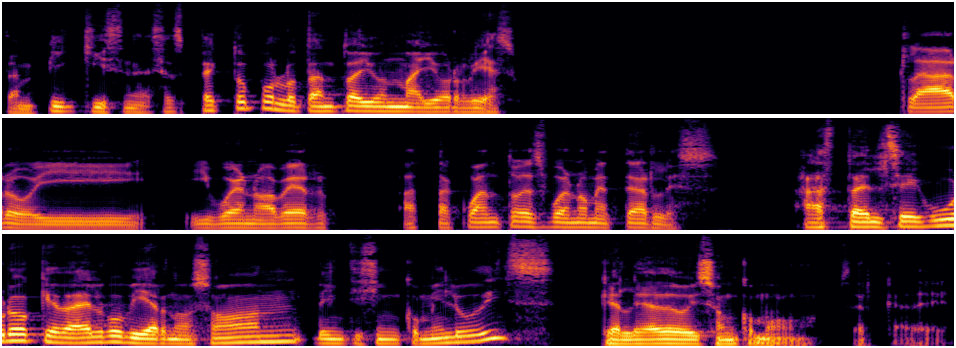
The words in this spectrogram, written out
tan piquis en ese aspecto, por lo tanto hay un mayor riesgo. Claro, y, y bueno, a ver, ¿hasta cuánto es bueno meterles? Hasta el seguro que da el gobierno son 25 mil UDIs, que al día de hoy son como cerca de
